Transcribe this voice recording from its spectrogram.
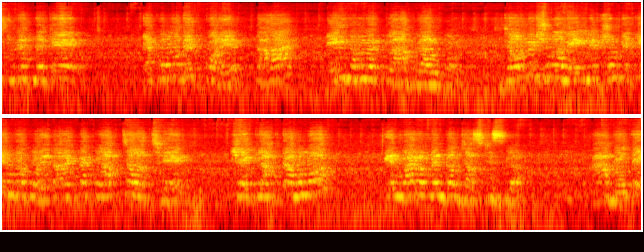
স্টুডেন্টদেরকে অ্যাকোমোডেট করে, তারা এই ধরনের ক্লাব রান করে। যেমন শুনলাম, এই ইলেকশনকে কেন্দ্র করে তারা একটা ক্লাব চালাচ্ছে। সেই ক্লাবটা হলো এনভায়রনমেন্টাল জাস্টিস ক্লাব আদতে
